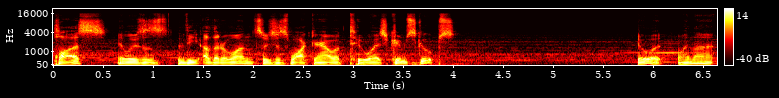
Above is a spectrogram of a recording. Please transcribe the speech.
plus, he loses the other one, so he's just walking around with two ice cream scoops. Do it. Why not?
